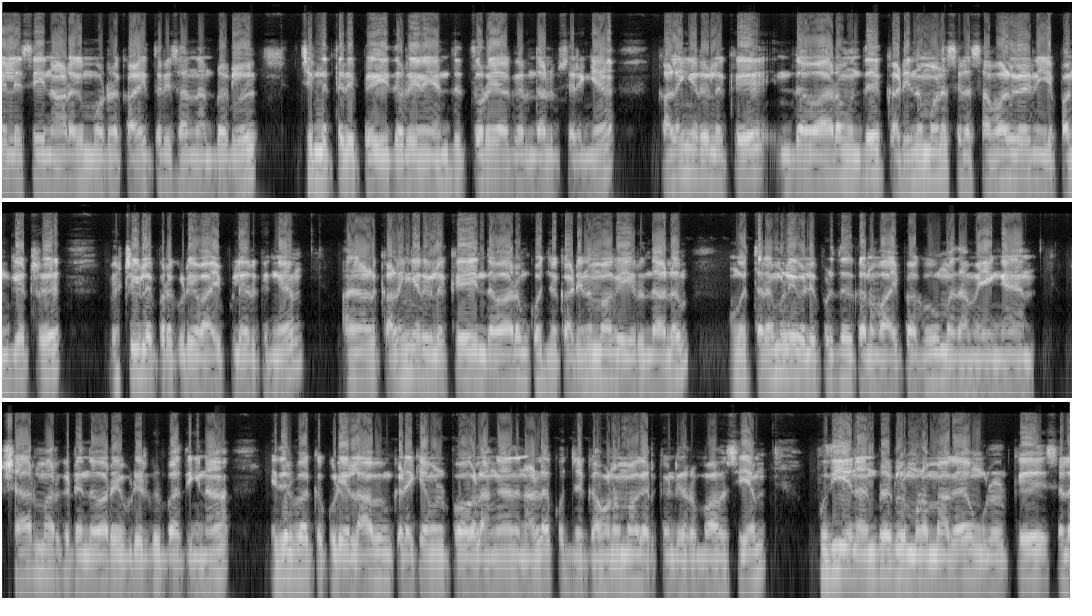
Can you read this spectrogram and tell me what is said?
ஏலிசை நாடகம் போன்ற கலைத்துறை சார்ந்த நண்பர்கள் சின்னத்துறை பெரிய துறை எந்த துறையாக இருந்தாலும் சரிங்க. கலைஞர்களுக்கு இந்த வாரம் வந்து கடினமான சில சவால்களை நீங்கள் பங்கேற்று வெற்றிகளை பெறக்கூடிய வாய்ப்புகள் இருக்குங்க. அதனால் கலைஞர்களுக்கு இந்த வாரம் கொஞ்சம் கடினமாக இருந்தாலும் உங்கள் திறமையை வெளிப்படுத்துவதற்கான வாய்ப்பாகவும் அது அமையுங்க. ஷேர் மார்க்கெட் இந்த வாரம் எப்படி இருக்குன்னு பார்த்தீங்கன்னா எதிர்பார்க்கக்கூடிய லாபம் கிடைக்காமல் போகலாங்க. அதனால் கொஞ்சம் கவனமாக இருக்க வேண்டியது ரொம்ப அவசியம். புதிய நண்பர்கள் மூலமாக உங்களுக்கு சில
